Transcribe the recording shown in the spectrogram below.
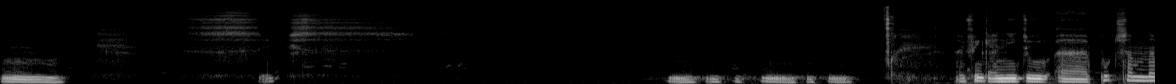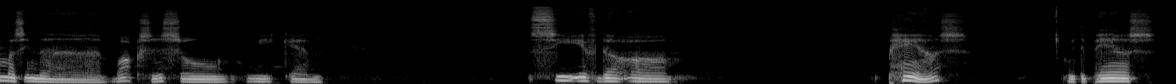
hmm. Six. I think I need to uh, put some numbers in the boxes so we can see if the are pairs. With the pairs,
